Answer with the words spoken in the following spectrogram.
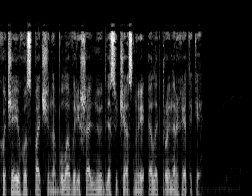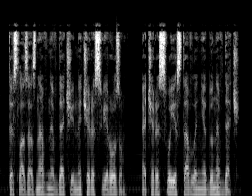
хоча його спадщина була вирішальною для сучасної електроенергетики. Тесла зазнав невдачі не через свій розум, а через своє ставлення до невдач.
